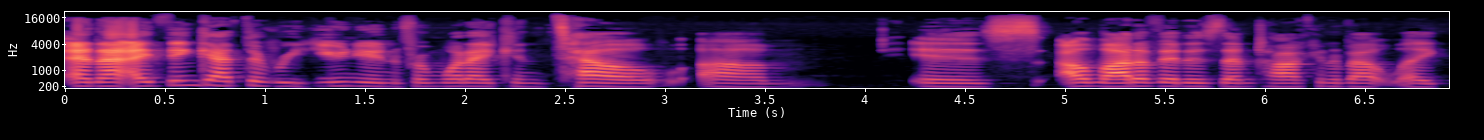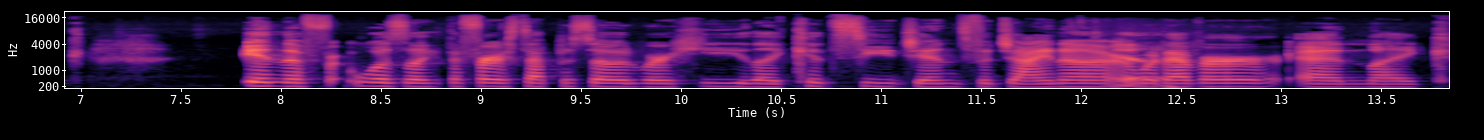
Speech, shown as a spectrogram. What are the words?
and I, I think at the reunion, from what I can tell, um, is a lot of it is them talking about like in the was like the first episode where he like could see Jen's vagina or Yeah. whatever, and like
